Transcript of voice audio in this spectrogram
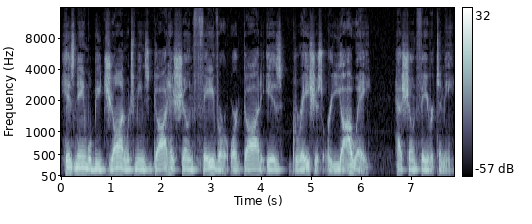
his name will be John, which means God has shown favor, or God is gracious, or Yahweh has shown favor to me.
